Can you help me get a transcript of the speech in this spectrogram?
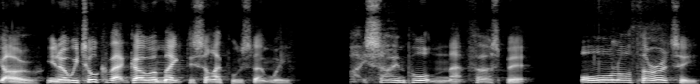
go. You know, we talk about go and make disciples, don't we? It's so important, that first bit. All authority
